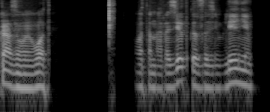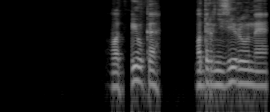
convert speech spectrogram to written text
Показываю, вот. Вот она, розетка с заземлением. Вот вилка модернизированная.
